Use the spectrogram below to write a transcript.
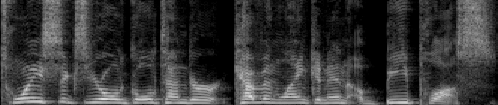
26 year old goaltender Kevin Lankinen a B. plus.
